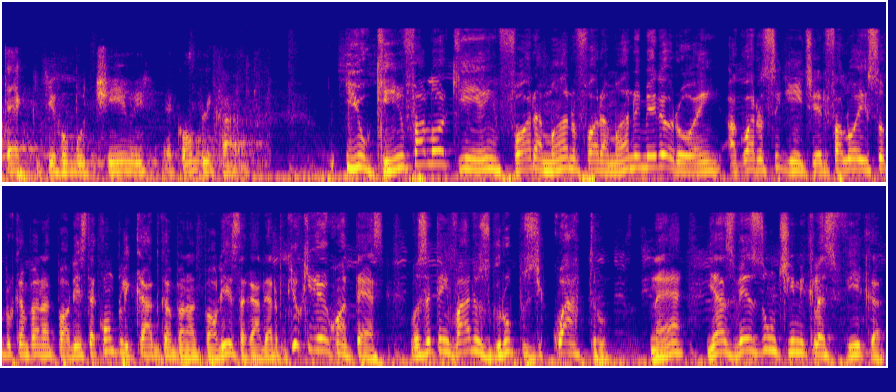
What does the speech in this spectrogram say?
técnico, derruba o time, é complicado. E o Quinho falou aqui, hein? Fora mano, fora mano e melhorou, hein? Agora o seguinte, ele falou aí sobre o Campeonato Paulista. É complicado o Campeonato Paulista, galera, porque o que, que acontece? Você tem vários grupos de quatro, né? E às vezes um time classifica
